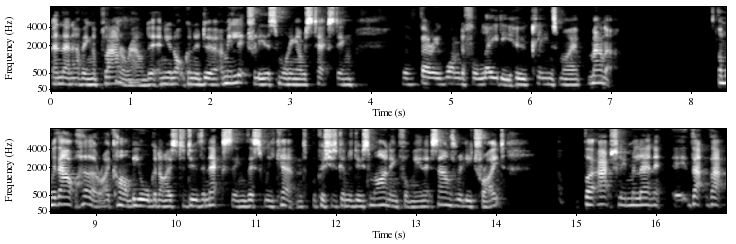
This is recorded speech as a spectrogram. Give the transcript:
And then having a plan mm-hmm. around it. And you're not going to do it. I mean, literally this morning I was texting the very wonderful lady who cleans my manor. And without her, I can't be organized to do the next thing this weekend because she's going to do some ironing for me. And it sounds really trite, but actually, Milena, that that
